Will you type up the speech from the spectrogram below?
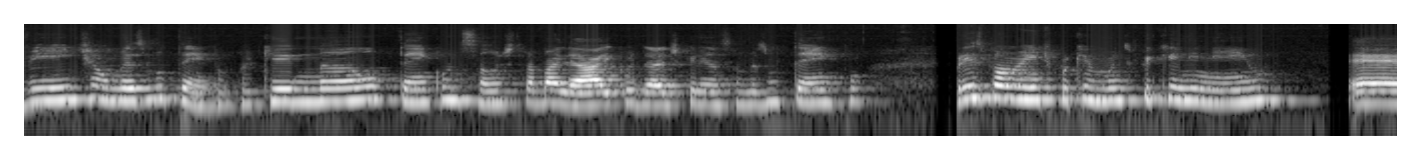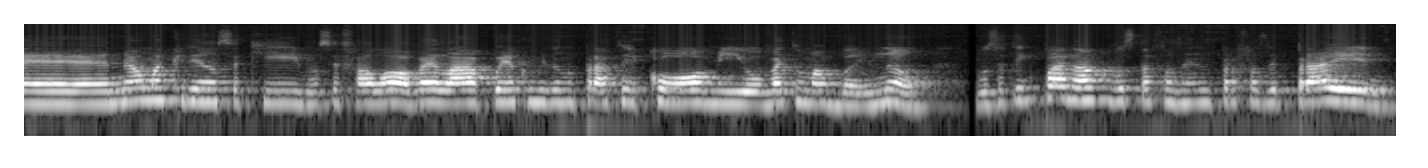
20 ao mesmo tempo, porque não tem condição de trabalhar e cuidar de criança ao mesmo tempo, principalmente porque é muito pequenininho. É, não é uma criança que você fala, ó, oh, vai lá, põe a comida no prato e come, ou vai tomar banho. Não, você tem que parar o que você está fazendo para fazer para ele.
